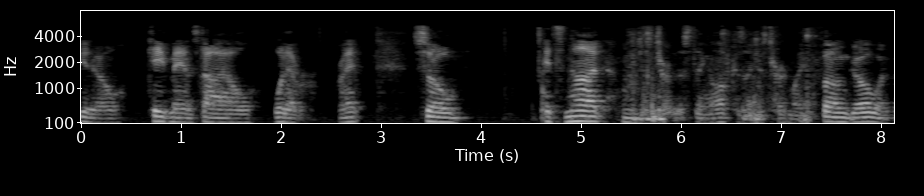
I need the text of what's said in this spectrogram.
you know, caveman style, whatever, right? So it's not, let me just turn this thing off because I just heard my phone go and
